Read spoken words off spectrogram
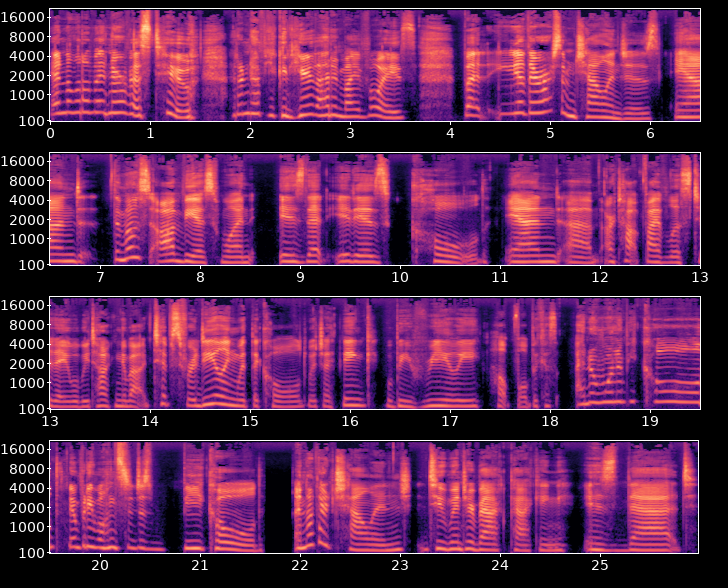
and a little bit nervous too. I don't know if you can hear that in my voice, but you know, there are some challenges, and the most obvious one is that it is cold. And um, our top five list today will be talking about tips for dealing with the cold, which I think will be really helpful because I don't want to be cold. Nobody wants to just be cold. Another challenge to winter backpacking is that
